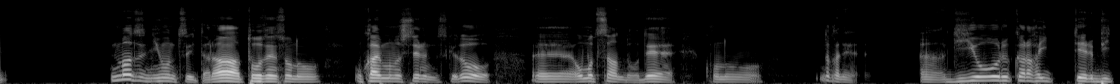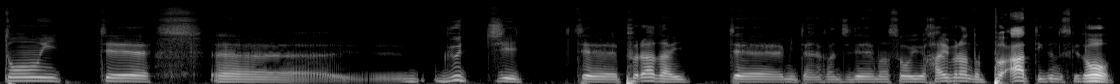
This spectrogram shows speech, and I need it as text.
でまず日本着いたら当然そのお買い物してるんですけど、えー、表参道でこのなんかねディオールから入っててるビトン行って、えー、グッチ行ってプラダ行ってみたいな感じで、まあ、そういうハイブランドバーって行くんですけど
